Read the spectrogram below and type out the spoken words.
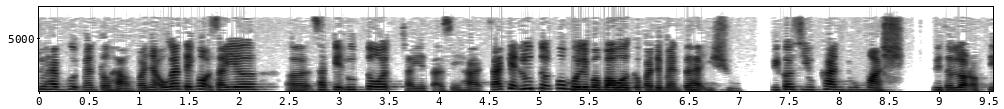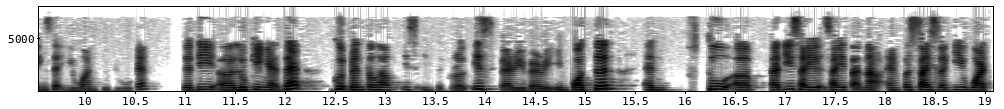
to have good mental health banyak orang tengok saya uh, sakit lutut, saya tak sihat. Sakit lutut pun boleh membawa kepada mental health issue because you can't do much with a lot of things that you want to do kan. Jadi uh, looking at that, good mental health is integral, is very very important and to uh, tadi saya saya tak nak emphasize lagi what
